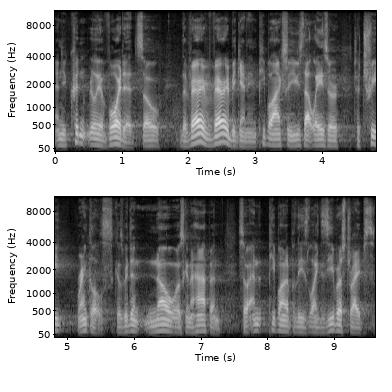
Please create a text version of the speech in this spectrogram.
and you couldn't really avoid it. So, at the very, very beginning, people actually used that laser to treat wrinkles because we didn't know what was going to happen. So and people end up with these like zebra stripes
